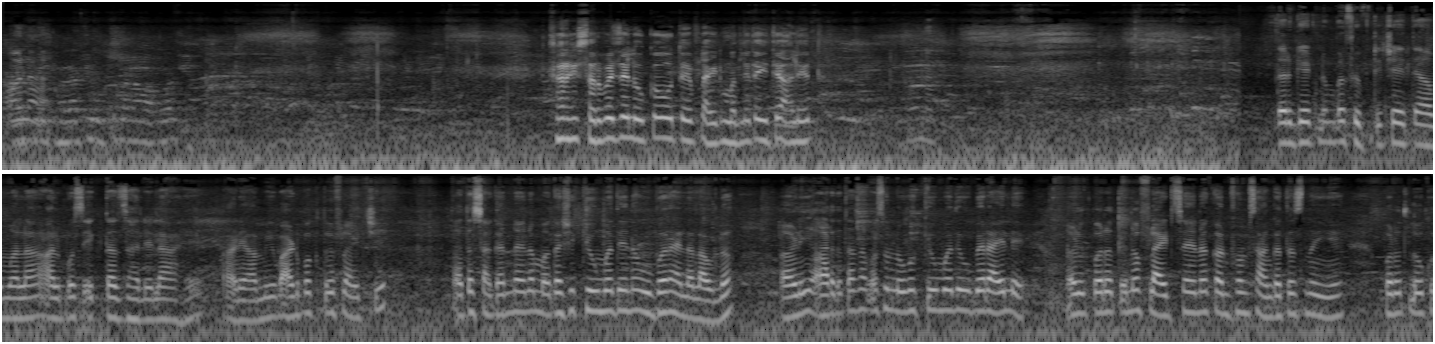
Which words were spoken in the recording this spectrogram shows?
हो ना. तर हे सर्व जे लोक होते फ्लाईटमधले ते इथे आलेत. तर गेट नंबर फिफ्टीच्या इथे आम्हाला ऑलमोस्ट एक तास झालेला आहे आणि आम्ही वाट बघतोय फ्लाईटची तर आता सगळ्यांना आहे ना मगाशी क्यूमध्ये ना उभं राहायला लावलं. आणि अर्ध्या तासापासून लोक क्यूमध्ये उभे राहिले. आणि परत आहे ना फ्लाईटचं आहे ना कन्फर्म सांगतच नाही आहे परत लोक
